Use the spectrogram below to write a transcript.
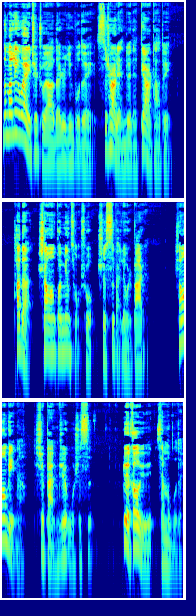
那么，另外一支主要的日军部队四十二联队的第二大队，它的伤亡官兵总数是四百六十八人，伤亡比呢是百分之五十四，略高于三木部队。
